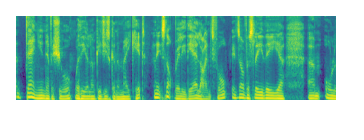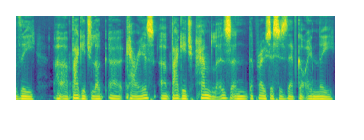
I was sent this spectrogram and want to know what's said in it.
and then you're never sure whether your luggage is going to make it, and it's not really the airline's fault. It's obviously the uh, um, all of the uh, baggage lug uh, carriers, uh, baggage handlers, and the processes they've got in the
